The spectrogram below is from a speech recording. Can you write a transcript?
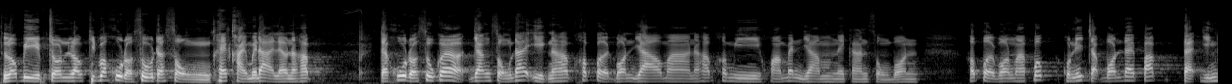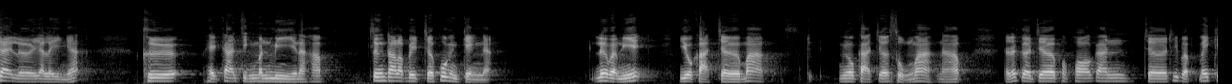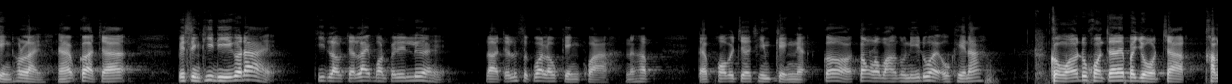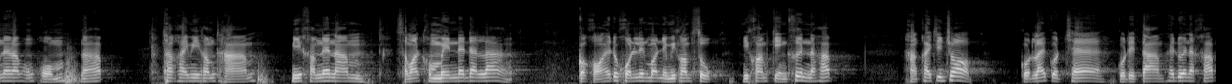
เราบีบจนเราคิดว่าคู่ต่อสู้จะส่งให้ใครไม่ได้แล้วนะครับ แต่คู่ต่อสู้ก็ยังส่งได้อีกนะครับเขาเปิดบอลยาวมานะครับเขามีความแม่นยำในการส่งบอลเขาเปิดบอลมาปุ๊บคนนี้จับบอลได้ปั๊บแตะยิงได้เลยอะไรอย่างเงี้ยคือเหตุการณ์จริงมันมีนะครับ ซึ่งถ้าเราไปเจอพวกเก่งๆเนี่ยเรื่องแบบนี้ มีโอกาสเจอมาก มีโอกาสเจอสูงมากนะครับ แต่ถ้าเกิดเจอพอๆกันเจอที่แบบไม่เก่งเท่าไหร่นะครับ ก็อาจจะเป็นสิ่งที่ดีก็ได้ ที่เราจะไล่บอลไปเรื่อยๆเราจจะรู้สึกว่าเราเก่งกว่านะครับ แต่พอไปเจอทีมเก่งเนี่ยก็ต้องระวังตรงนี้ด้วยโอเคนะก็หวังว่าทุกคนจะได้ประโยชน์จากคำแนะนำของผมนะครับ ถ้าใครมีคำถาม มีคำแนะนำสามารถคอมเมนต์ได้ด้านล่าง ก็ขอให้ทุกคนเล่นบอลอย่างมีความสุข มีความเก่งขึ้นนะครับ หากใครชื่นชอบ กดไลค์ กดแชร์ กดติดตามให้ด้วยนะครับ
